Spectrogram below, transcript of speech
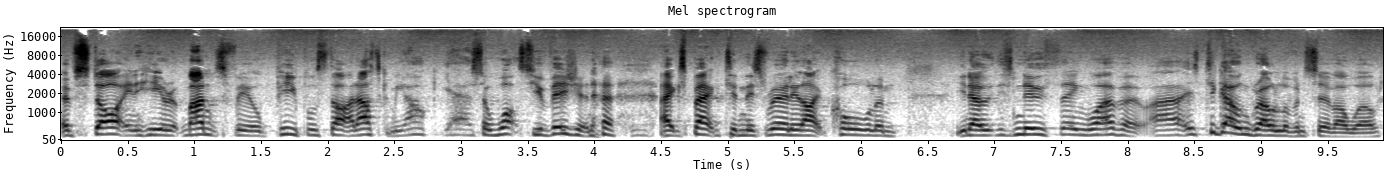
of starting here at Mansfield, people started asking me, Oh, yeah, so what's your vision? Expecting this really like call and, you know, this new thing, whatever. Uh, it's to go and grow, love, and serve our world.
